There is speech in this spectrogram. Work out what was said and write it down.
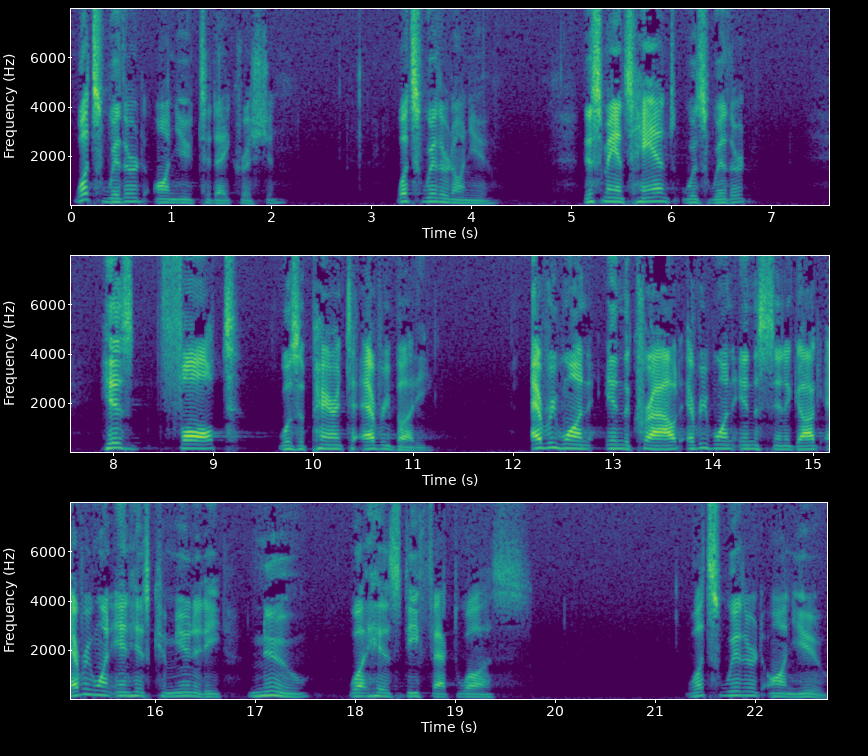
What's withered on you today, Christian? What's withered on you? This man's hand was withered. His fault was apparent to everybody. Everyone in the crowd, everyone in the synagogue, everyone in his community knew what his defect was. What's withered on you?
